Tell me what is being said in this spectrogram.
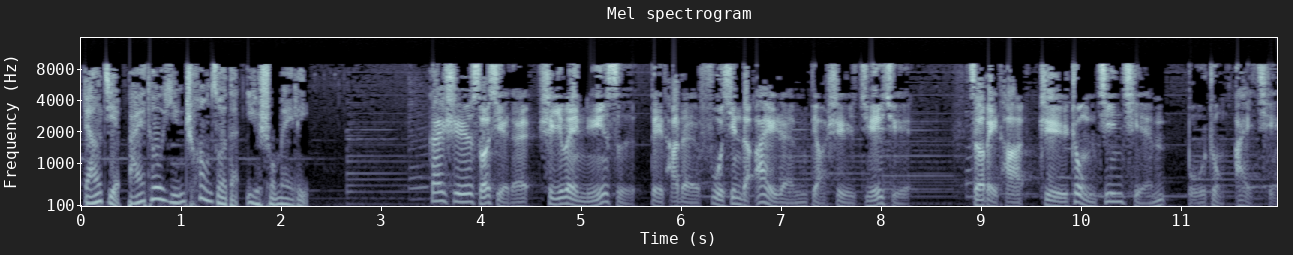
了解《白头吟》创作的艺术魅力。该诗所写的是一位女子对她的负心的爱人表示决绝，责备他只重金钱不重爱情。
